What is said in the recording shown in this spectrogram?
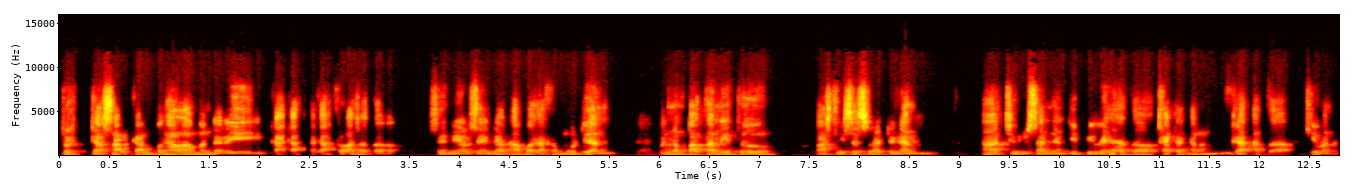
berdasarkan pengalaman dari kakak-kakak kelas atau senior-senior, apakah kemudian penempatan itu pasti sesuai dengan jurusan yang dipilih atau kadang-kadang enggak atau gimana?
